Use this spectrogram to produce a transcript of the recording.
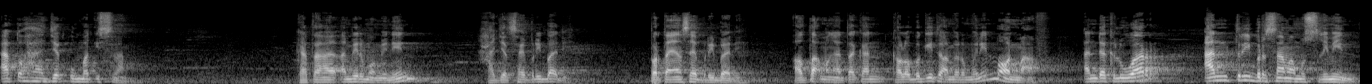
atau hajat umat Islam. Kata Amir Mu'minin, hajat saya pribadi. Pertanyaan saya pribadi. Alta mengatakan, kalau begitu Amir Mu'minin mohon maaf. Anda keluar antri bersama muslimin.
